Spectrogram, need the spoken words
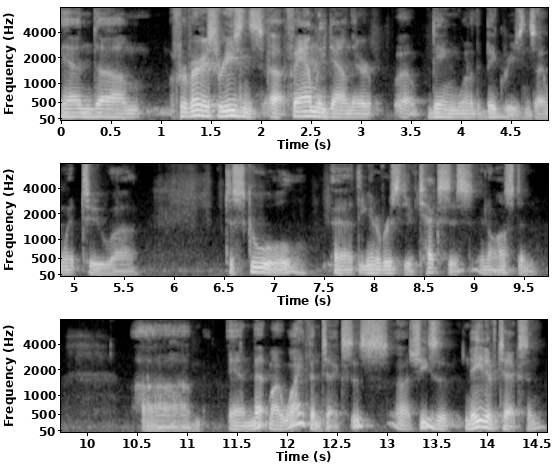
and um, for various reasons, uh, family down there uh, being one of the big reasons, I went to uh, to school at the University of Texas in Austin, um, and met my wife in Texas. Uh, she's a native Texan,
